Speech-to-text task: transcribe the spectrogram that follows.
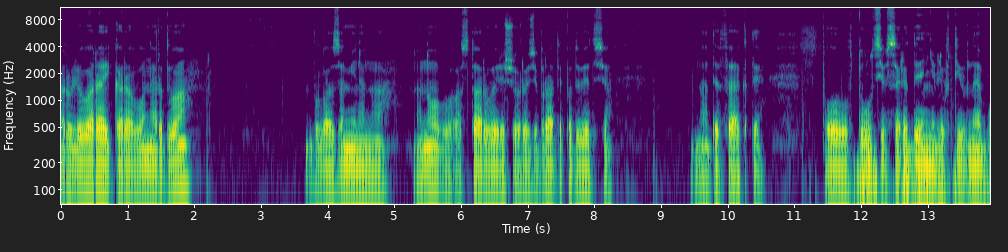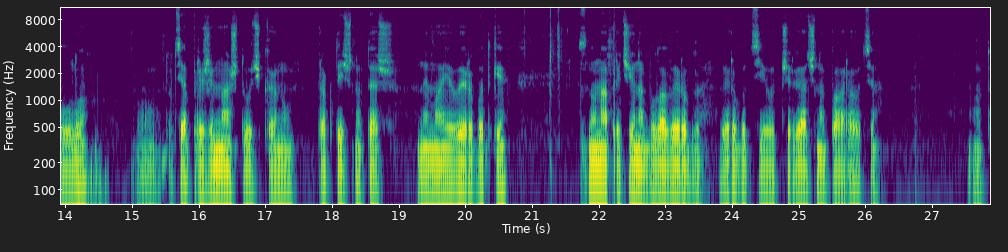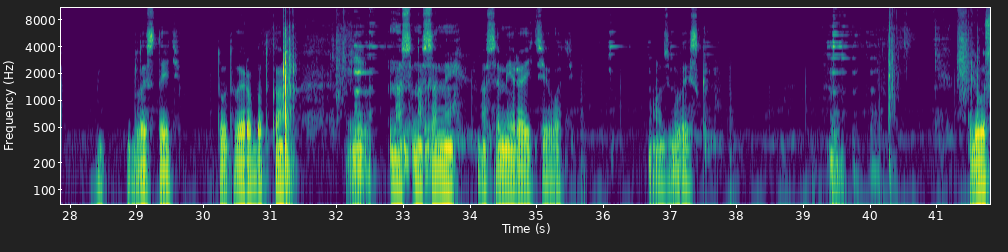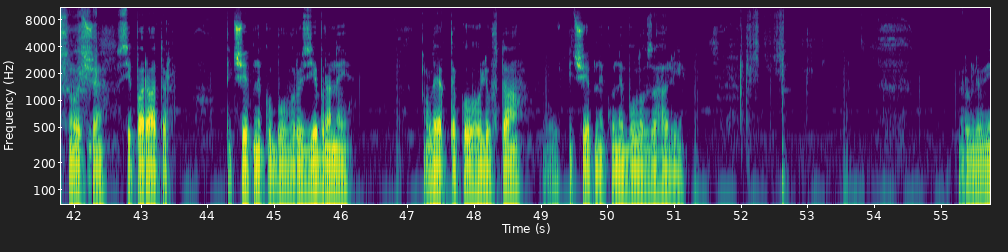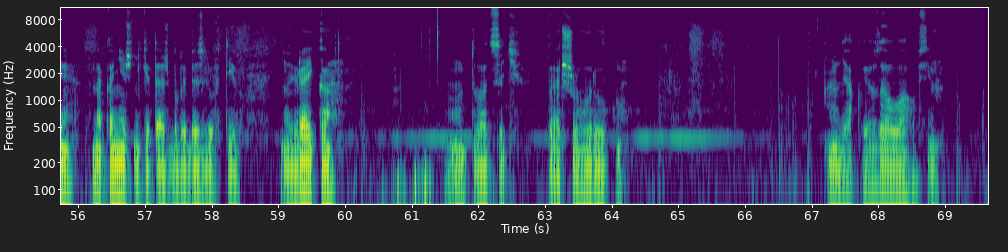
Рульова рейка Ravon R2 була замінена на нову, а стару вирішив розібрати, подивитися на дефекти. По втулці всередині люфтів не було. Оця прижимна штучка, ну, практично теж немає вироботки. Основна причина була вироб... вироботці от черв'ячна пара. Оця. От, блистить. Тут вироботка. І на, на, самій, на самій рейці от. Ось блиск. Плюс ось ще сепаратор підшипнику був розібраний, але як такого люфта в підшипнику не було взагалі. Рульові наконечники теж були без люфтів. Ну і рейка от 21-го року. Дякую за увагу всім.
